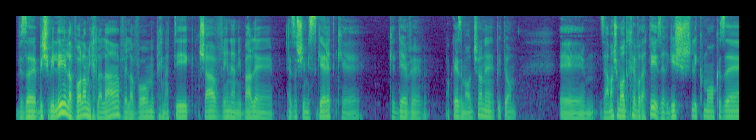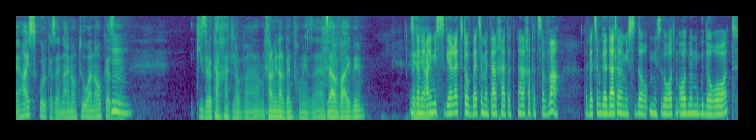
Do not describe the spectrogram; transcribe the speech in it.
וזה בשבילי לבוא למכללה ולבוא מבחינתי, עכשיו, הנה, אני בא לאיזושהי מסגרת כ, כגבר, אוקיי? זה מאוד שונה פתאום. אה, זה היה משהו מאוד חברתי, זה הרגיש לי כמו כזה הייסקול כזה, 90210 כזה. Hmm. כי זה ככה, כאילו, בכלל מינהל בינתחומי, זה, זה הווייבים. זה אה, גם נראה לי מסגרת, טוב, בעצם הייתה לך, את- היה לך את הצבא. אתה בעצם גדלת במסגרות מאוד ממוגדרות,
